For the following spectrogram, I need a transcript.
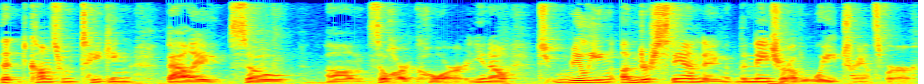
that comes from taking ballet so um, so hardcore, you know, really understanding the nature of weight transfer.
